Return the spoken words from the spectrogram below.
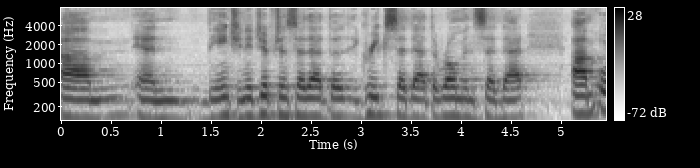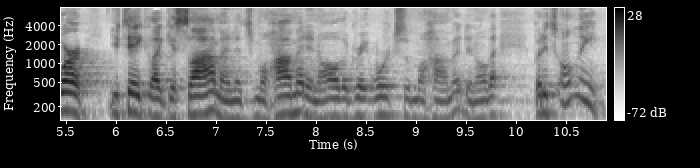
Um, and the ancient Egyptians said that, the Greeks said that, the Romans said that. Um, or you take like Islam and it's Muhammad and all the great works of Muhammad and all that. But it's only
